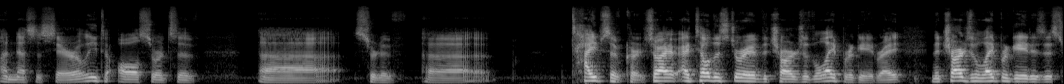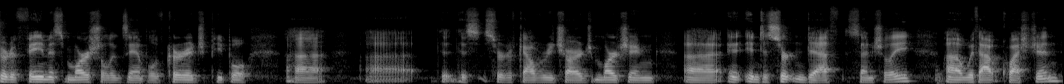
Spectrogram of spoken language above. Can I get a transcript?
unnecessarily to all sorts of uh, sort of uh, types of courage. So I, I, tell the story of the Charge of the Light Brigade, right? And the Charge of the Light Brigade is this sort of famous martial example of courage. People, uh, uh, th- this sort of cavalry charge marching uh, into certain death, essentially, uh, without question.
